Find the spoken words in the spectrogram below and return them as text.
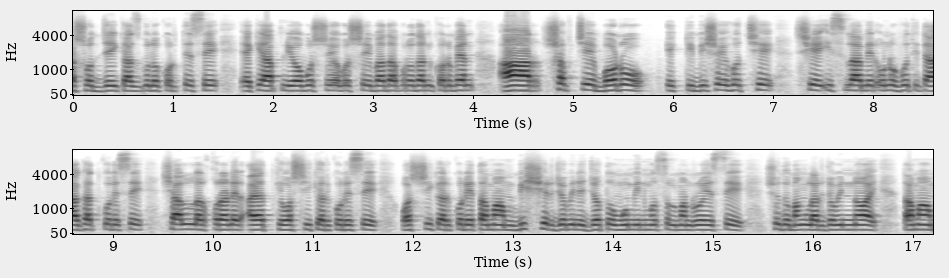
অসৎ যেই কাজগুলো করতেছে, একে আপনি অবশ্যই অবশ্যই বাধা প্রদান করবেন। আর সবচেয়ে বড় একটি বিষয় হচ্ছে, সে ইসলামের অনুভূতিতে আঘাত করেছে, সে আল্লাহর কোরআনের আয়াতকে অস্বীকার করেছে, অস্বীকার করে তামাম বিশ্বের জমিনে যত মুমিন মুসলমান রয়েছে, শুধু বাংলার জমিন নয়, তামাম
